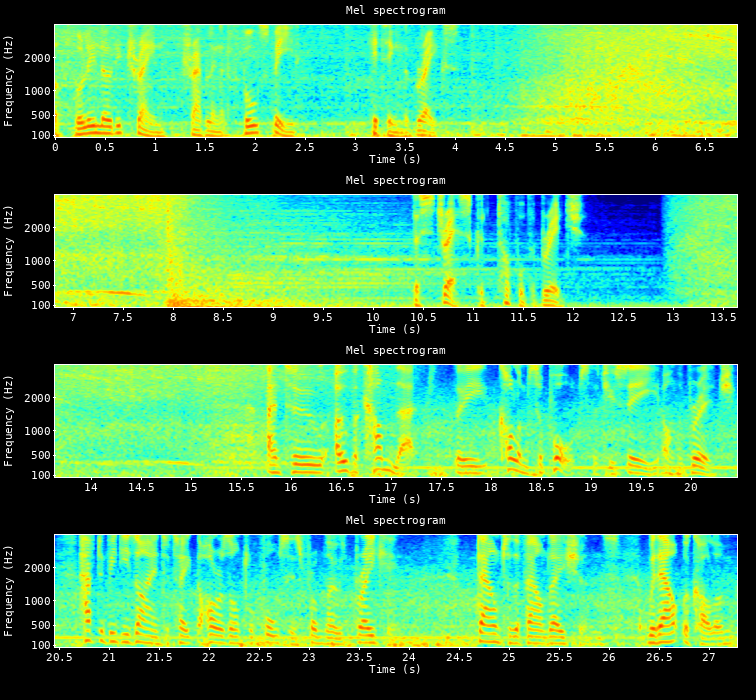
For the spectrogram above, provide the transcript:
A fully loaded train travelling at full speed, hitting the brakes. The stress could topple the bridge. And to overcome that, the column supports that you see on the bridge have to be designed to take the horizontal forces from those braking down to the foundations without the column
